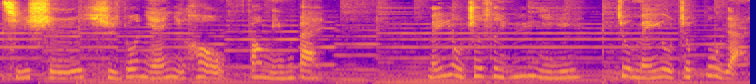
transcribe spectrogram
其实许多年以后方明白，没有这份淤泥，就没有这不染。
